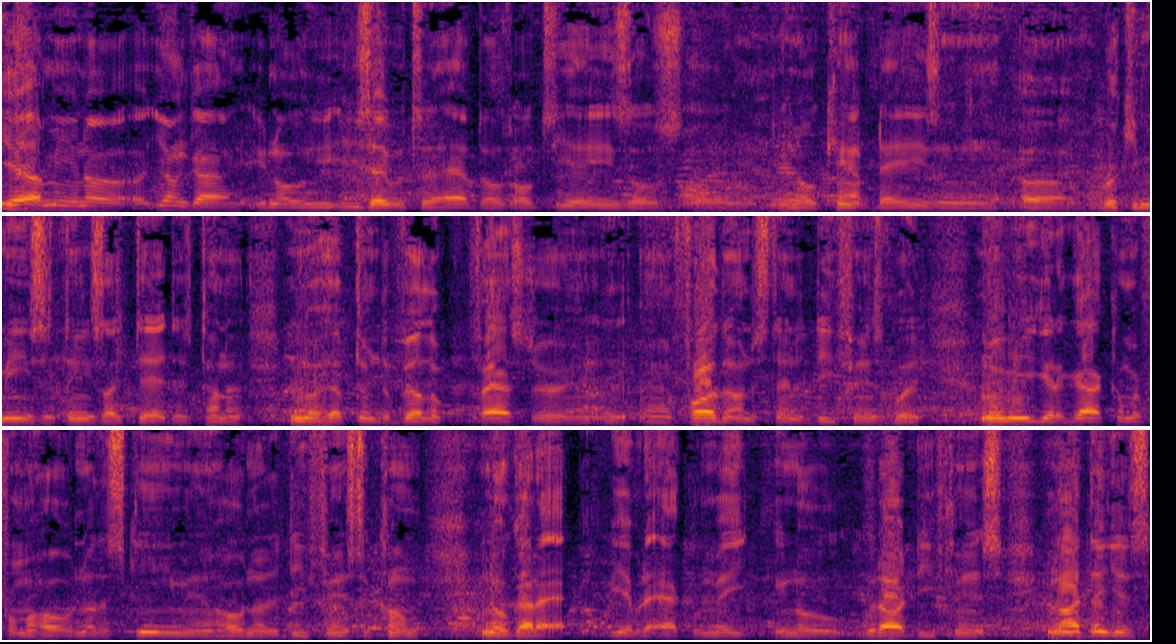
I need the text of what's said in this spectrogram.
Yeah, I mean, uh, a young guy, you know, he, he's able to have those OTAs, those, um, you know, camp days and uh, rookie meets and things like that that kind of, you know, help them develop faster and, and farther understand the defense. But, you know, when you get a guy coming from a whole nother scheme and a whole nother defense to come, you know, got to be able to acclimate, you know, with our defense, you know, I think it's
